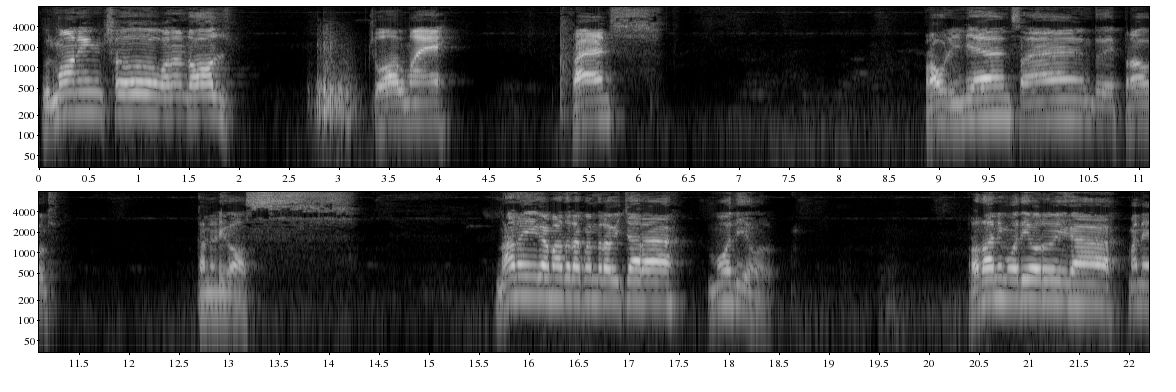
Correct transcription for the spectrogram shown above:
Good morning to one and all, to all my friends, proud Indians, and proud Canadians. ನಾನು ಈಗ ಮಾತಾಡಕ್ಕೆ ಬಂದಿರೋ ವಿಚಾರ ಮೋದಿಯವರು. ಪ್ರಧಾನಿ ಮೋದಿಯವರು ಈಗ ಮನೆ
